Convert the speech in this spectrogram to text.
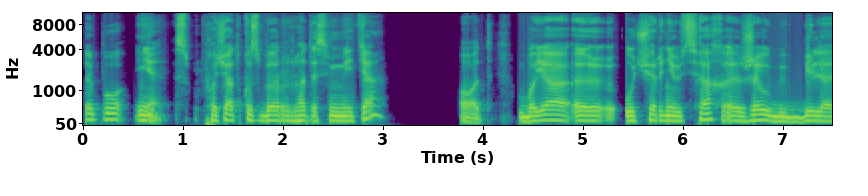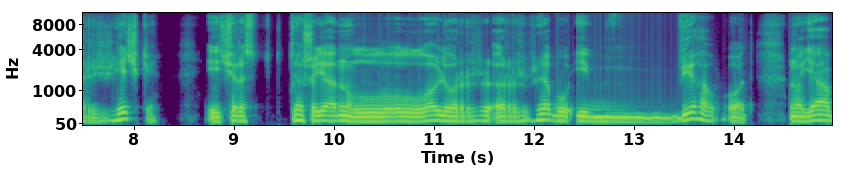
Типу, Ні, спочатку збирати сміття. От. Бо я е, у Чернівцях е, жив біля річки, і через те, що я ну, ловлю рибу і бігав, от, ну, я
